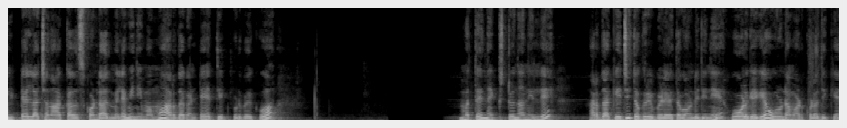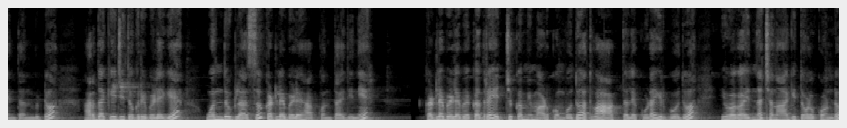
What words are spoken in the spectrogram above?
ಹಿಟ್ಟೆಲ್ಲ ಚೆನ್ನಾಗಿ ಕಲಿಸ್ಕೊಂಡಾದ್ಮೇಲೆ ಮಿನಿಮಮ್ಮು ಅರ್ಧ ಗಂಟೆ ಎತ್ತಿಟ್ಬಿಡಬೇಕು. ಮತ್ತು ನೆಕ್ಸ್ಟು ನಾನಿಲ್ಲಿ ಅರ್ಧ ಕೆ ಜಿ ತೊಗರಿಬೇಳೆ ತೊಗೊಂಡಿದ್ದೀನಿ. ಹೋಳಿಗೆಗೆ ಹೂರ್ಣ ಮಾಡ್ಕೊಳ್ಳೋದಕ್ಕೆ ಅಂತ ಅಂದ್ಬಿಟ್ಟು ಅರ್ಧ ಕೆ ಜಿ ತೊಗರಿಬೇಳೆಗೆ ಒಂದು ಗ್ಲಾಸು ಕಡಲೆಬೇಳೆ ಹಾಕ್ಕೊತಾ ಇದ್ದೀನಿ. ಕಡಲೆಬೇಳೆ ಬೇಕಾದರೆ ಹೆಚ್ಚು ಕಮ್ಮಿ ಮಾಡ್ಕೊಬೋದು ಅಥವಾ ಹಾಕ್ತಲೇ ಕೂಡ ಇರ್ಬೋದು. ಇವಾಗ ಇದನ್ನ ಚೆನ್ನಾಗಿ ತೊಳ್ಕೊಂಡು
